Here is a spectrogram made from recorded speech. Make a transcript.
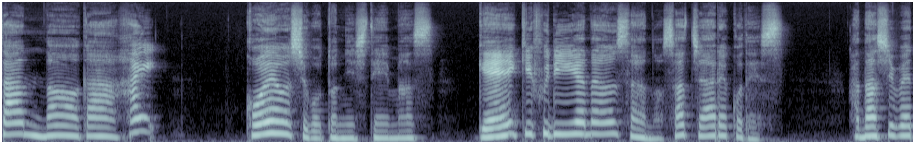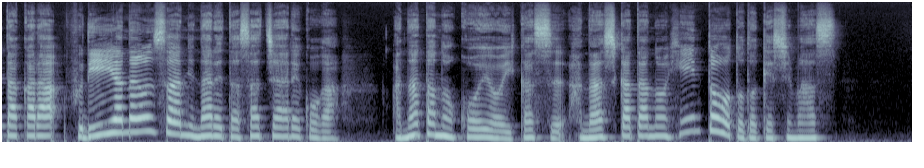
三のがはい。声を仕事にしています。現役フリーアナウンサーの幸あれ子です。話し下手からフリーアナウンサーになれた幸あれ子があなたの声を生かす話し方のヒントをお届けします。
